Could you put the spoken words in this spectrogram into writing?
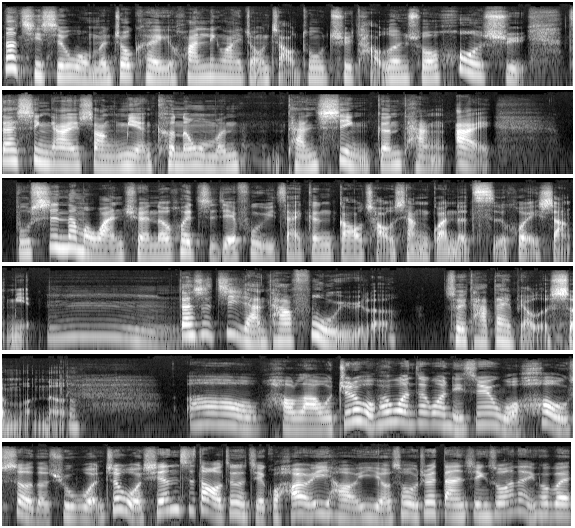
那其实我们就可以换另外一种角度去讨论说，或许在性爱上面，可能我们谈性跟谈爱不是那么完全的会直接赋予在跟高潮相关的词汇上面。嗯，但是既然它赋予了。所以它代表了什么呢？哦，好啦，我觉得我会问这个问题，是因为我后设的去问，就我先知道这个结果好有意义，好有意义。有时候我就会担心说，那你会不会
